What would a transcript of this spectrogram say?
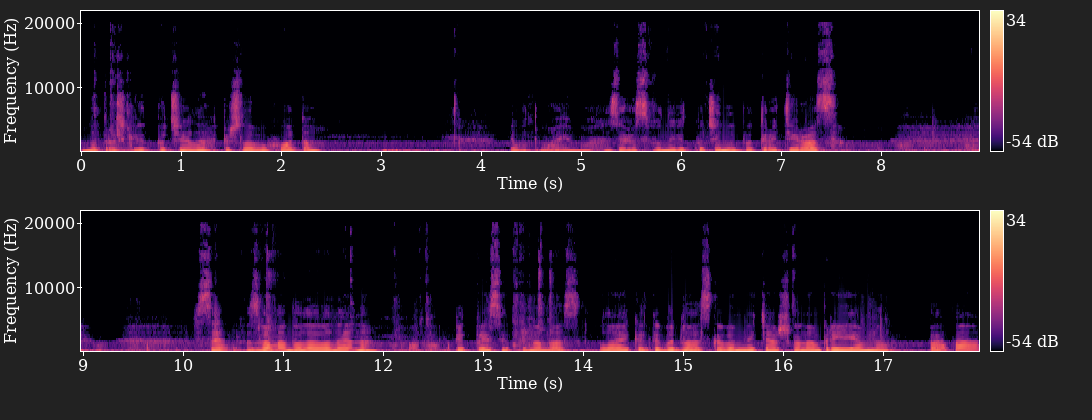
Вона трошки відпочила, пішла в охоту. І от маємо. Зараз вони відпочинуть, бо третій раз. Все, з вами була Олена. Підписуйте на нас, лайкайте, будь ласка. Вам не тяжко, нам приємно. Па-па!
